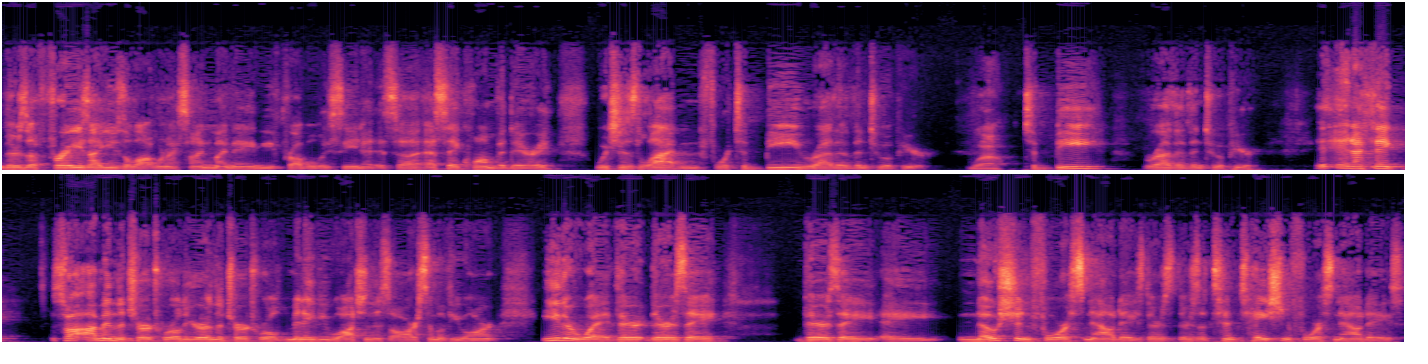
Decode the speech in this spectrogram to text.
there's a phrase I use a lot when I sign my name. You've probably seen it. It's uh, esse quam videre, which is Latin for to be rather than to appear. Wow. To be rather than to appear. And I think so. I'm in the church world. You're in the church world. Many of you watching this are. Some of you aren't. Either way, there there is a there's a, a notion for us nowadays. There's there's a temptation for us nowadays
